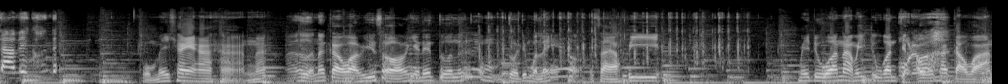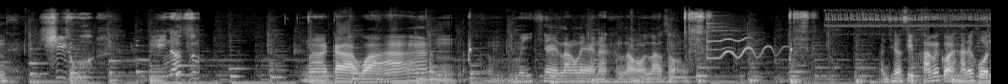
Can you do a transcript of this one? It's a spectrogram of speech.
食べ込んだ ผมไม่ใช่อาหารนะ เออหน้ากากหวานวีสองอย่าเล่นตัวเลยตัวจะหมดแล้วสายฟีไม่ดวนนะไม่ดวนจะเอาหน้ากากหวานหน้ากากหวาน ไม่ใช่ล่างแร่นะ เราร่างสองอันเชิญสิบครั้งไปก่อนฮะทุกคน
